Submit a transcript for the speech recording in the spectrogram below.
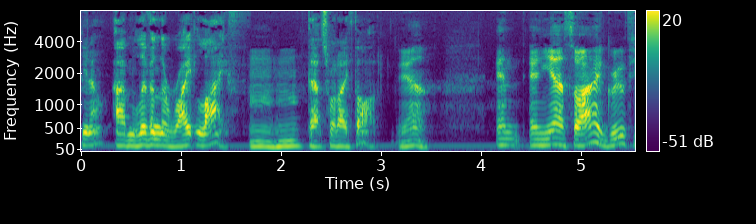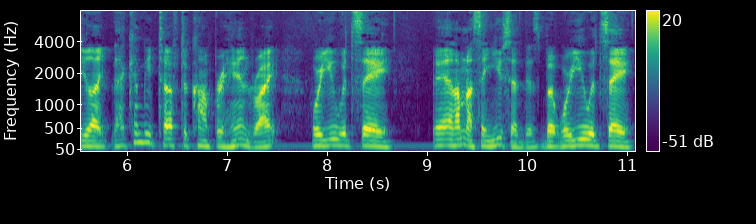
You know, I'm living the right life. Mm-hmm. That's what I thought. Yeah. And and yeah, so I agree with you. Like that can be tough to comprehend, right? Where you would say, and I'm not saying you said this, but where you would say,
